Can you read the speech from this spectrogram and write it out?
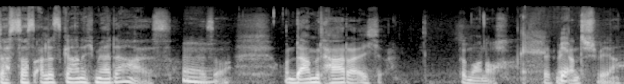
dass das alles gar nicht mehr da ist. Mhm. Also, und damit hadere ich immer noch. Fällt mir wir, ganz schwer.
